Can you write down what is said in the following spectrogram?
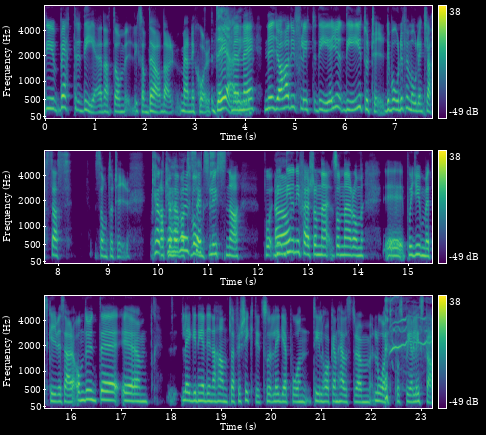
det är bättre det än att de liksom dödar människor. Det är det Men ju. nej, nej, jag hade ju flytt, det är ju, det är ju tortyr. Det borde förmodligen klassas som tortyr. Kan, Att kan det behöva ett sätt- tvångslyssna. På, det, Ja. det är ungefär som när, som när de eh, på gymmet skriver så här, om du inte eh, lägger ner dina hantlar försiktigt så lägger jag på en till Håkan Hellström-låt på spellistan.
